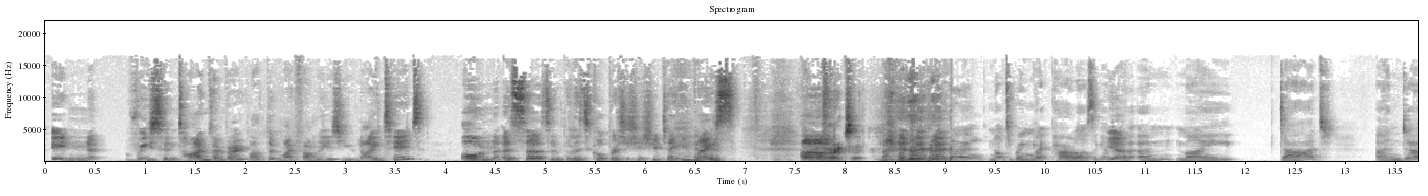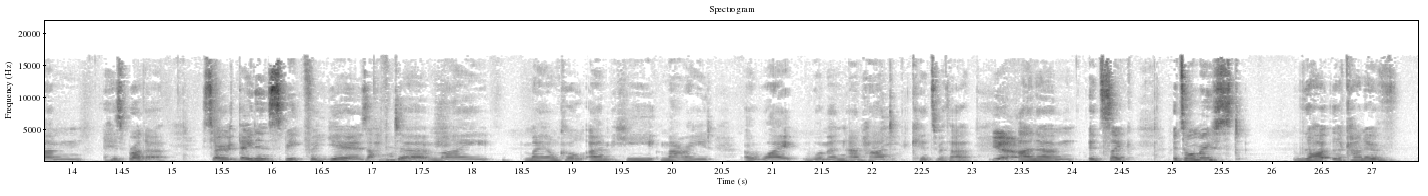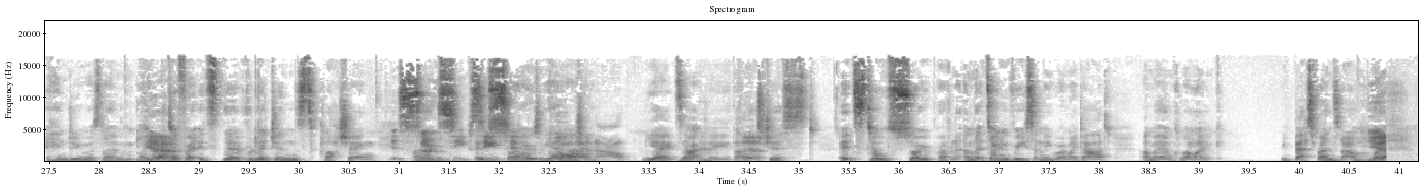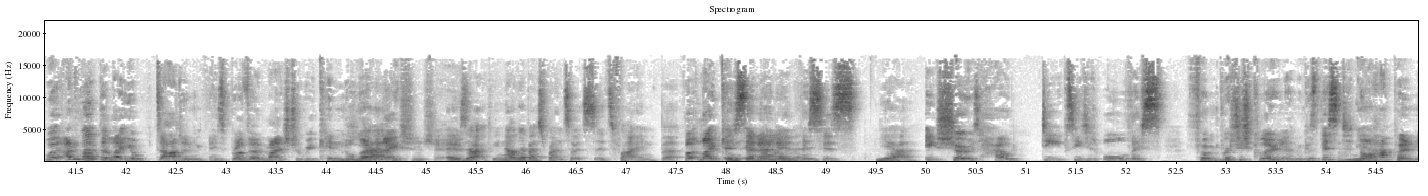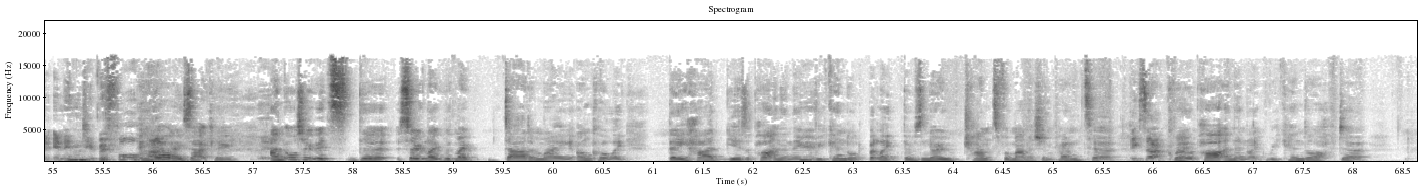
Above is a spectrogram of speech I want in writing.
in recent times, I'm very glad that my family is united on a certain political British issue taking place. um, Brexit. Uh, not to bring like parallels again, Yeah. but um, my dad and um, his brother. So they didn't speak for years after gosh. my my uncle. Um, he married a white woman and had kids with her, Yeah. and um, it's like it's almost that the kind of Hindu Muslim like Yeah. different. It's the religions clashing. it's so deep seated so- into yeah. culture now. Yeah, exactly. That it's just it's still so prevalent, and it's only recently where my dad and my uncle are like best friends now. Yeah. Like, Well, I'm glad Oh. that like your dad and his brother managed to rekindle Yeah. their relationship. exactly. Now they're best friends, so it's it's fine. But But like you In- said earlier, this is yeah, it shows how deep seated all this from British colonialism because this did not Yeah. happen in India beforehand. yeah, exactly. Uh, and also, it's the so like with my dad and my uncle, like they had years apart and then they Mm. rekindled, but like there was no chance for Manish and Prem to Exactly. grow apart and then like rekindle after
